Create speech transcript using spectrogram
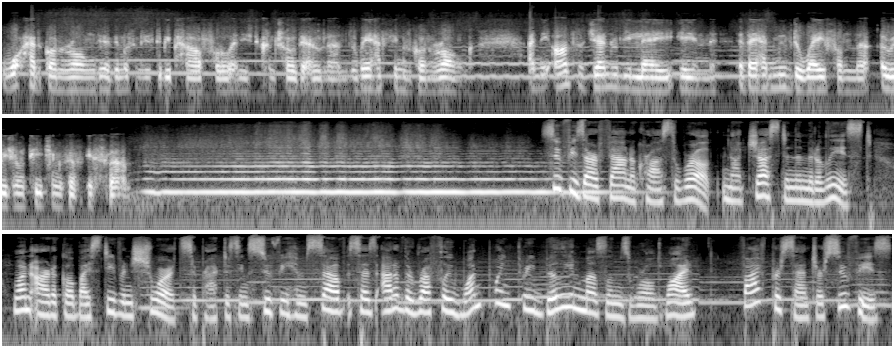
what had gone wrong, you know, the Muslims used to be powerful and used to control their own lands, where had things gone wrong? And the answers generally lay in that they had moved away from the original teachings of Islam. Sufis are found across the world, not just in the Middle East. One article by Stephen Schwartz, a practicing Sufi himself, says out of the roughly 1.3 billion Muslims worldwide, 5% are Sufis.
